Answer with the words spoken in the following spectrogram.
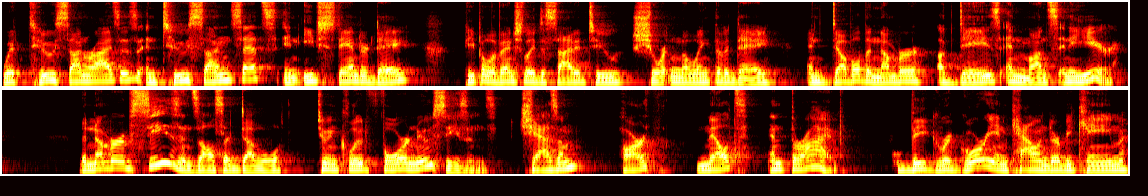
With two sunrises and two sunsets in each standard day, people eventually decided to shorten the length of a day and double the number of days and months in a year. The number of seasons also doubled to include four new seasons Chasm, Hearth, Melt, and Thrive. The Gregorian calendar became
